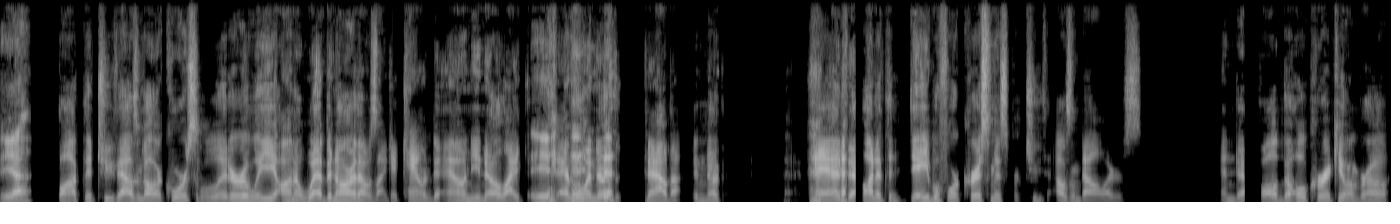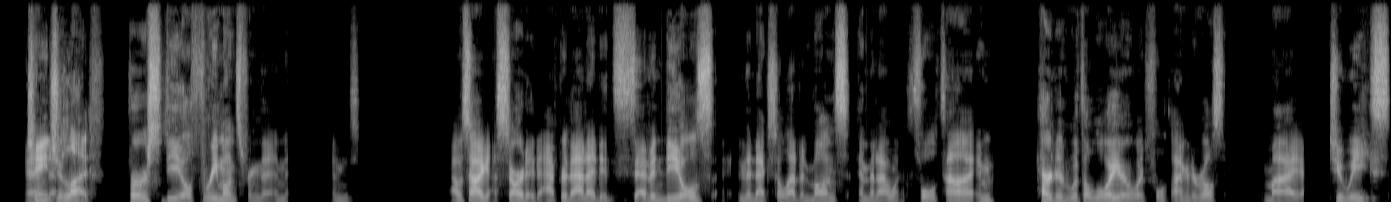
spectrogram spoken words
Yeah. Bought the $2,000 course literally on a webinar that was like a countdown, you know, like Yeah. everyone knows now, but I didn't know. that. And uh, bought it the day before Christmas for $2,000 and uh, followed the whole curriculum, bro. And, Change uh, your life. First deal three months from then. And that was how I got started. After that, I did seven deals in the next 11 months. And then I went full time, partnered with a lawyer, went full time into real estate. My two weeks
